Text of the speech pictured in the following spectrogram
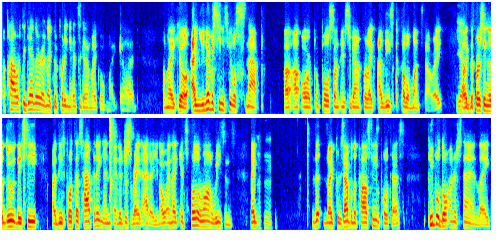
a power together and like they're putting heads together. I'm like oh my god. I'm like yo and you never seen these people snap uh, uh, or post on Instagram for like at least a couple months now, right? Yeah. Like the first thing they'll do, they see uh, these protests happening and, and they're just right at it, you know, and like it's for the wrong reasons. Mhm. The, like for example, the Palestinian protests, people don't understand. Like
